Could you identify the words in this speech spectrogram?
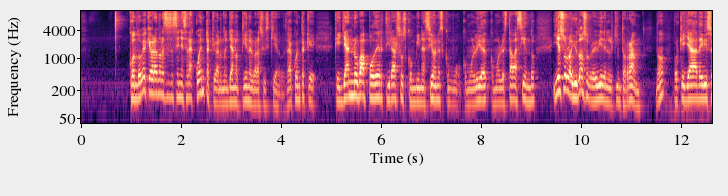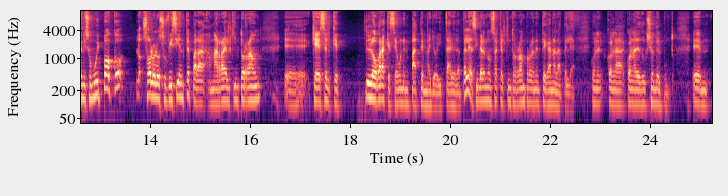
cuando ve que Brandon hace esa seña, se da cuenta que Brandon ya no tiene el brazo izquierdo. Se da cuenta que, que ya no va a poder tirar sus combinaciones como, como, lo, como lo estaba haciendo. Y eso lo ayudó a sobrevivir en el quinto round, ¿no? Porque ya Davison hizo muy poco, solo lo suficiente para amarrar el quinto round, eh, que es el que logra que sea un empate mayoritario de la pelea. Si Brandon saca el quinto round, probablemente gana la pelea con, con, la, con la, deducción del punto. Em,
